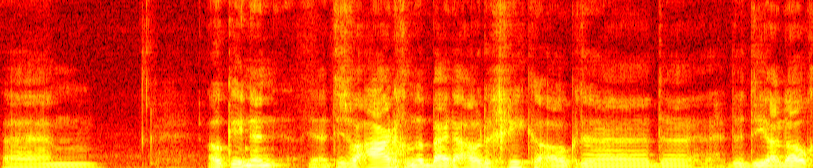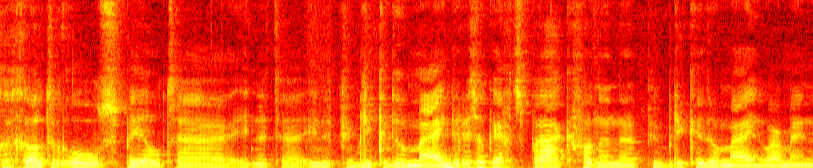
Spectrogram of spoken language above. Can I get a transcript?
Ehm, ook in een, het is wel aardig omdat bij de oude Grieken ook de, de, de dialoog een grote rol speelt eh, in, het, eh, in het publieke domein. Er is ook echt sprake van een eh, publieke domein waar men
